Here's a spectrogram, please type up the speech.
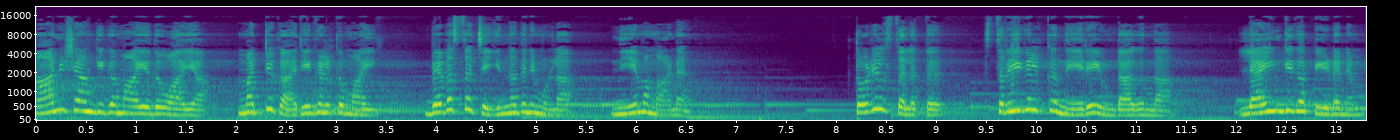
ആനുഷാംഗികമായതോ ആയ മറ്റു കാര്യങ്ങൾക്കുമായി വ്യവസ്ഥ ചെയ്യുന്നതിനുമുള്ള നിയമമാണ്. തൊഴിൽ സ്ഥലത്ത് സ്ത്രീകൾക്ക് നേരെയുണ്ടാകുന്ന ലൈംഗിക പീഡനം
